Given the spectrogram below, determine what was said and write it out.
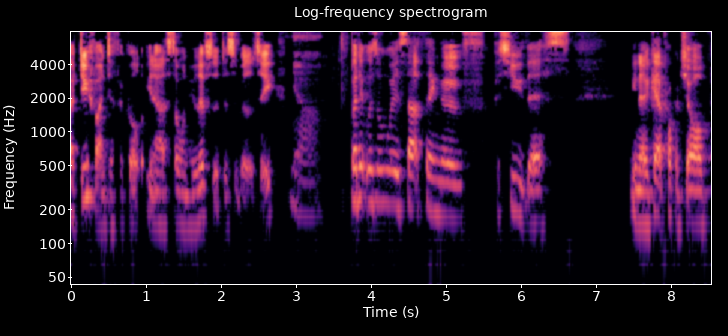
I do find difficult, you know, as someone who lives with a disability. Yeah. But it was always that thing of pursue this, you know, get a proper job,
